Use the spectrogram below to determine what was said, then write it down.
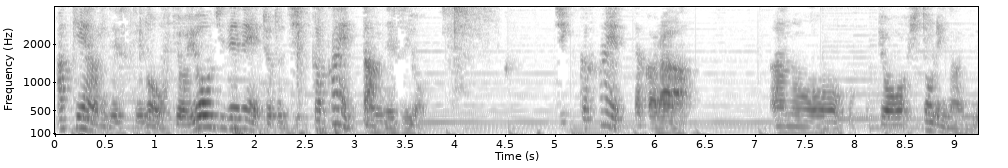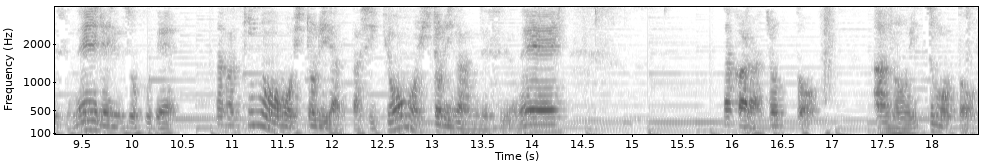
明けやんですけど、今日用事でね、ちょっと実家帰ったんですよ。実家帰ったから、あの、今日一人なんですね、連続で。だから昨日も一人やったし、今日も一人なんですよね。だからちょっと、あの、いつもと、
